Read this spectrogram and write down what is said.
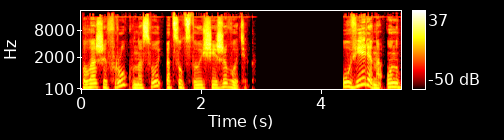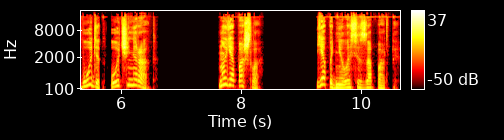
положив руку на свой отсутствующий животик. Уверена, он будет очень рад. Но я пошла. Я поднялась из-за парты.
